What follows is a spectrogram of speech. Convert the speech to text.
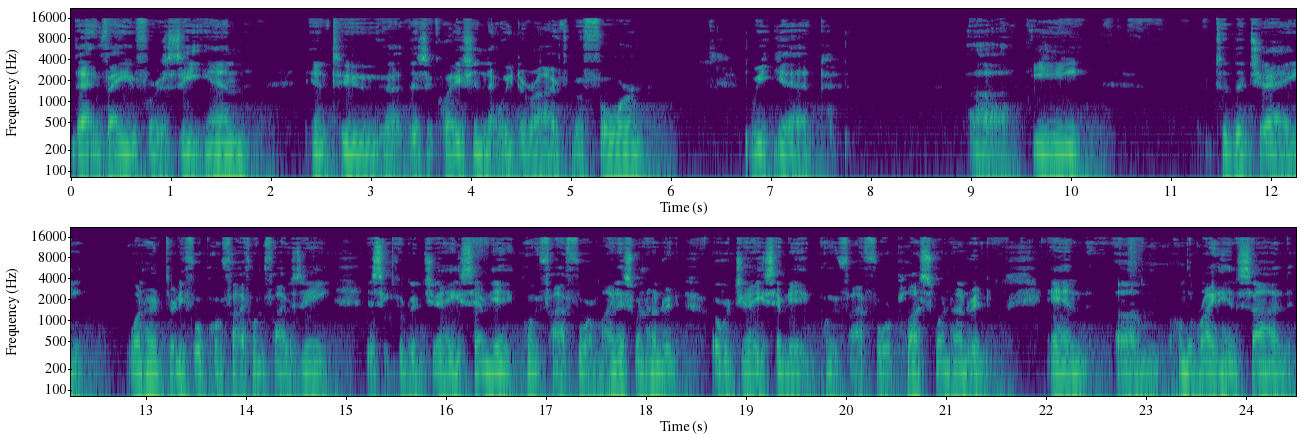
that value for Zn into uh, this equation that we derived before, we get uh, E to the J 134.515Z is equal to J 78.54 minus 100 over J 78.54 plus 100. And um, on the right hand side,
